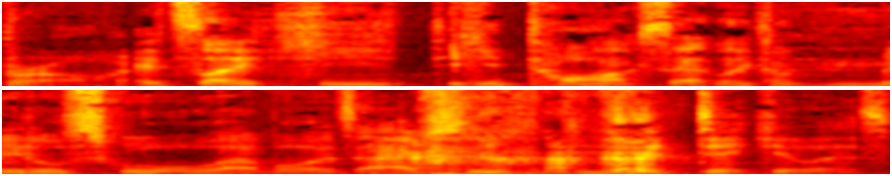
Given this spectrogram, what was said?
bro it's like he he talks at like a middle school level it's actually ridiculous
